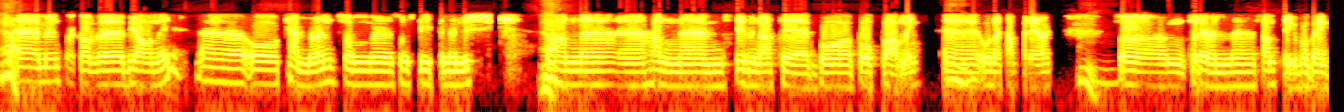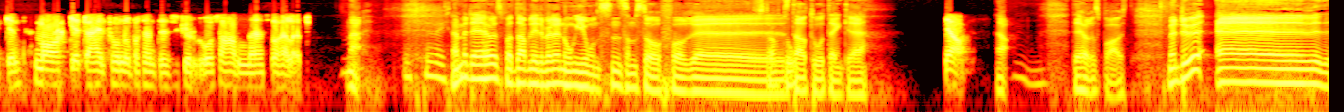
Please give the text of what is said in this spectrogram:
Ja. uh, med unntak av uh, Bjarni eh, og Cameron, som, som sliter med lysk. Ja. Han, han stivna til på, på oppvarming mm. under kampen i dag. Mm. Så, så det er vel samtlige på benken. Mark er ikke helt 100% til skuldra, så han står heller ikke. Nei. Nei, men det høres på, Da blir det vel en ung Johnsen som står for Start to. Start 2, tenker jeg. Ja. Det høres bra ut. Men du, eh,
